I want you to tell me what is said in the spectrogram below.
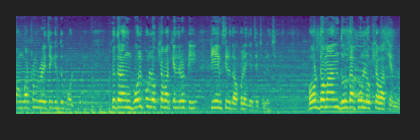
সংগঠন রয়েছে কিন্তু বোলপুরে। সুতরাং বোলপুর লোকসভা কেন্দ্রটি টিএমসির দখলে যেতে চলেছে। বর্ধমান দুর্গাপুর লোকসভা কেন্দ্র।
